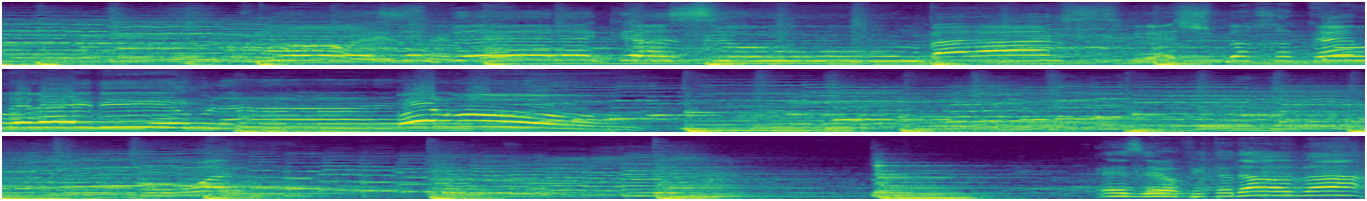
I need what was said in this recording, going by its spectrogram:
כמו איזה פלא קסום, בלנס, יש בך הכל, תן דליידי. ואולי בולרום. איזה יופי, תודה רבה.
